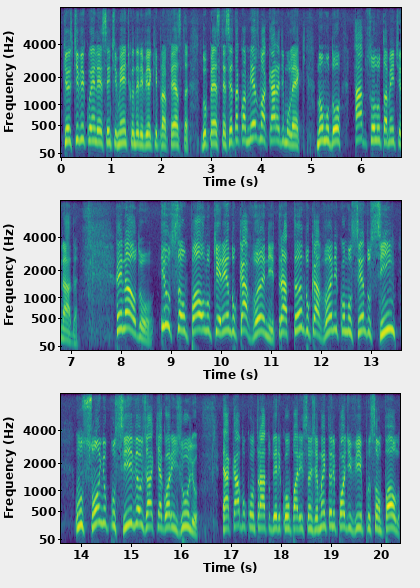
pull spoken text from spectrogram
Que eu estive com ele recentemente quando ele veio aqui pra festa do PSTC. Tá com a mesma cara de moleque. Não mudou absolutamente nada. Reinaldo, e o São Paulo querendo Cavani, tratando o Cavani como sendo sim um sonho possível, já que agora em julho acaba o contrato dele com o Paris Saint-Germain, então ele pode vir para o São Paulo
